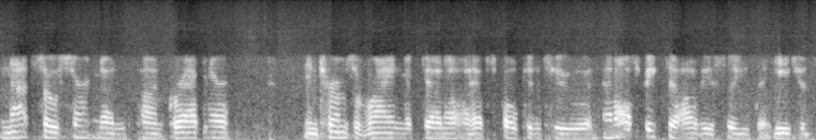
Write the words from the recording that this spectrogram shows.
Not so certain on, on Grabner. In terms of Ryan McDonagh, I have spoken to, and I'll speak to obviously the agents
